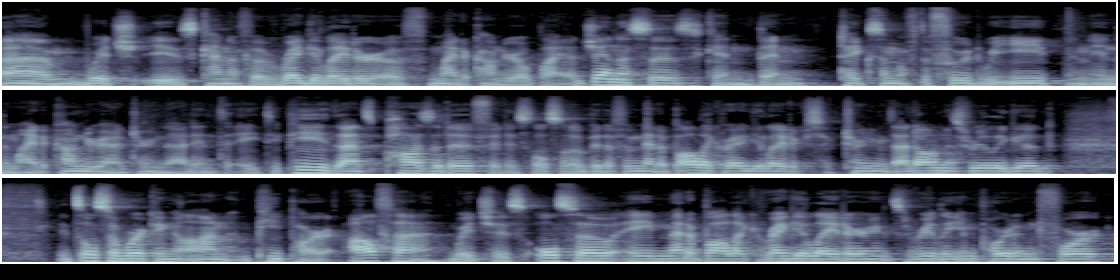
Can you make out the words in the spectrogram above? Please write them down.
um, which is kind of a regulator of mitochondrial biogenesis. Can then take some of the food we eat and in the mitochondria turn that into ATP. That's positive. It is also a bit of a metabolic regulator, so turning that on is really good. It's also working on PPAR alpha, which is also a metabolic regulator. It's really important for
